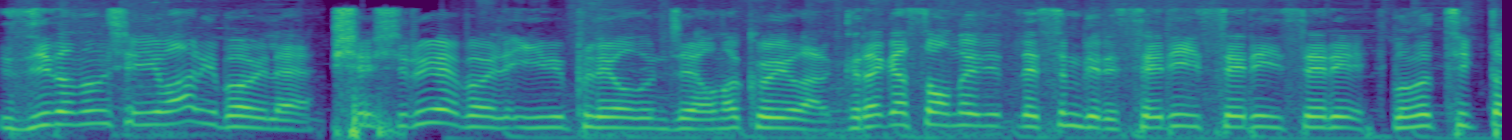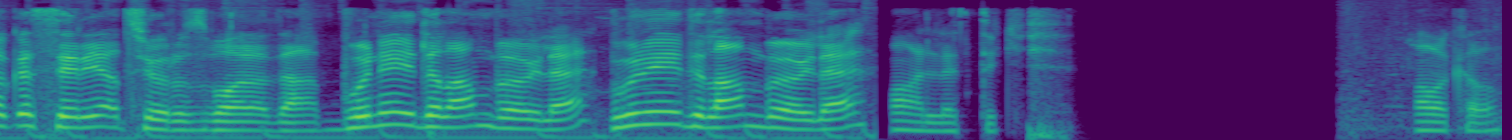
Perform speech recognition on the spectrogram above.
Zidane'ın şeyi var ya böyle. Şaşırıyor ya böyle iyi bir play olunca ona koyuyorlar. Gragas'ı onu editlesin biri. Seri seri seri. Bunu TikTok'a seri atıyoruz bu arada. Bu neydi lan böyle? Bu neydi lan böyle? Hallettik. Al bakalım.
